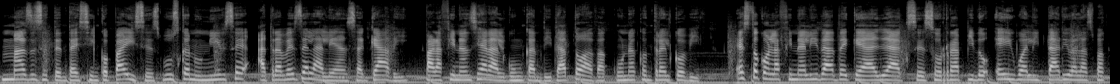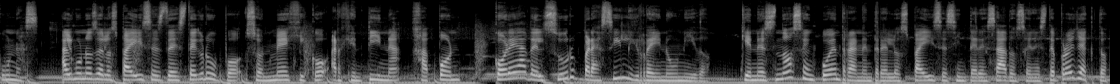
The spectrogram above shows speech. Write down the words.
Más de 75 países buscan unirse a través de la alianza Gavi para financiar a algún candidato a vacuna contra el COVID. Esto con la finalidad de que haya acceso rápido e igualitario a las vacunas. Algunos de los países de este grupo son México, Argentina, Japón, Corea del Sur, Brasil y Reino Unido. Quienes no se encuentran entre los países interesados en este proyecto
